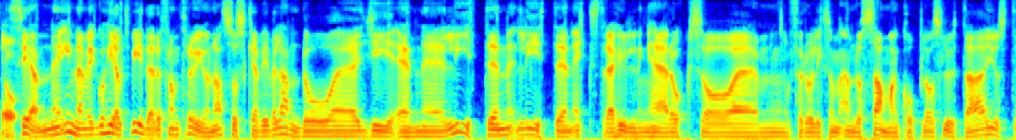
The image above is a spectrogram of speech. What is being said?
Ja. Sen eh, innan vi går helt vidare från tröjorna så ska vi väl ändå eh, ge en eh, liten liten extra hyllning här också ehm, För att liksom ändå sammankoppla och sluta just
